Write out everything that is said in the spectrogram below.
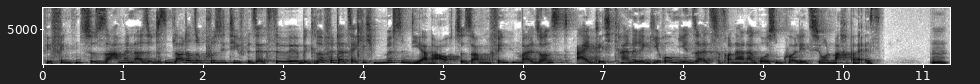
wir finden zusammen. Also das sind lauter so positiv besetzte Begriffe. Tatsächlich müssen die aber auch zusammenfinden, weil sonst eigentlich keine Regierung jenseits von einer großen Koalition machbar ist. Mhm.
